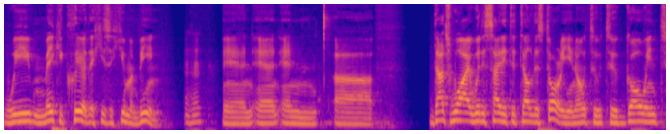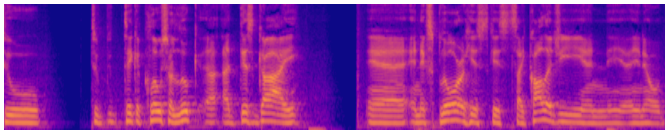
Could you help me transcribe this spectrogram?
we make it clear that he's a human being, and and and uh, that's why we decided to tell this story. You know, to to go into to take a closer look uh, at this guy and, and explore his his psychology and uh, you know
